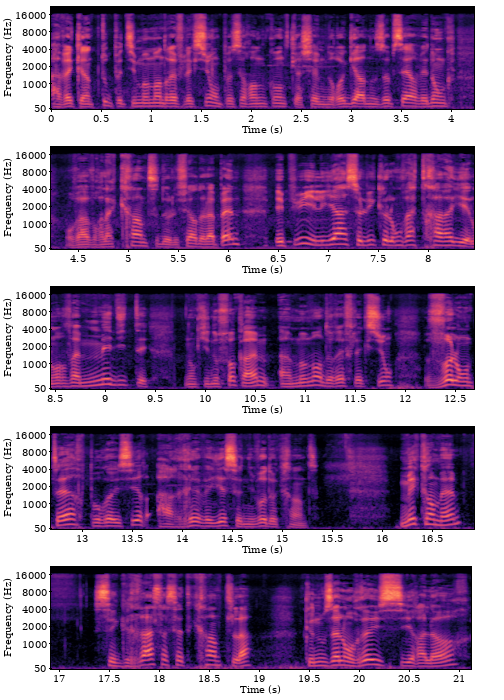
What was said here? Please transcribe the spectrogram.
avec un tout petit moment de réflexion, on peut se rendre compte qu'Hachem nous regarde, nous observe, et donc on va avoir la crainte de lui faire de la peine. Et puis il y a celui que l'on va travailler, l'on va méditer. Donc il nous faut quand même un moment de réflexion volontaire pour réussir à réveiller ce niveau de crainte. Mais quand même, c'est grâce à cette crainte-là que nous allons réussir alors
